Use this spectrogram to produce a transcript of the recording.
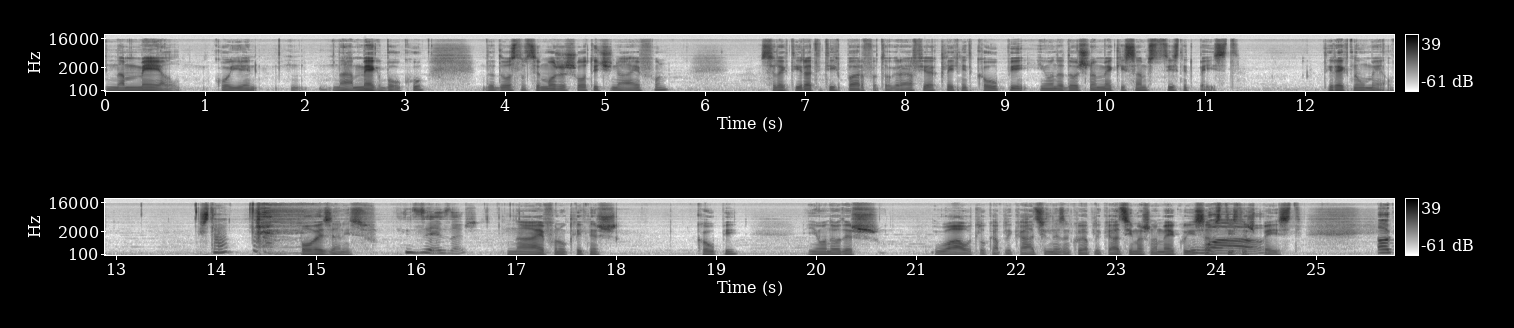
na mail koji je na MacBooku, da doslovce možeš otići na iPhone, selektirati tih par fotografija, kliknit copy i onda doći na Mac i sam stisnit paste. Direktno u mail. šta? Povezani su. Zezaš. Na iPhoneu klikneš copy i onda odeš u Outlook aplikaciju ili ne znam koju aplikaciju imaš na Macu i sam Wow. stisneš paste. Ok,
